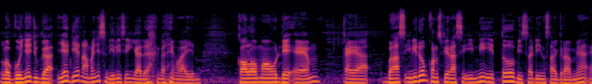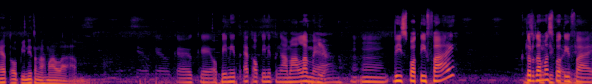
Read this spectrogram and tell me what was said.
Logonya juga ya dia namanya sendiri sih, nggak ada nggak ada yang lain. Kalau mau DM kayak bahas ini dong konspirasi ini itu bisa di Instagramnya @opini tengah malam. Oke oke oke. Opini at opini tengah malam ya. Mm-mm. Di Spotify. Di Terutama Spotify,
